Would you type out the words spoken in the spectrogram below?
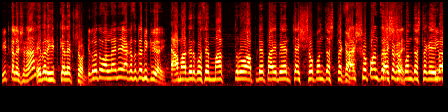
হিট কালেকশন হ্যাঁ? এবার হিট কালেকশন এগুলো তো অনলাইনে এক হাজার টাকা বিক্রি হয়। আমাদের কাছে মাত্র আপনি পাইবেন চারশো পঞ্চাশ টাকা। টাকা। এবার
